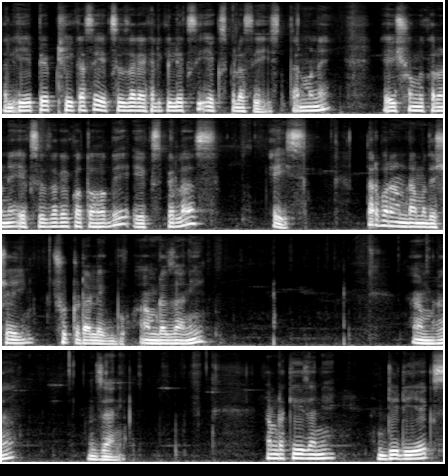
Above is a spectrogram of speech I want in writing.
তাহলে এ পেপ ঠিক আছে এক্সের জায়গায় খালি কি লিখছি? এক্স প্লাস এইচ তার মানে এই সমীকরণে এক্সের জায়গায় কত হবে? এক্স প্লাস এইচ তারপর আমরা আমাদের সেই সূত্রটা লিখব। আমরা জানি আমরা জানি। আমরা কি জানি? DD X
